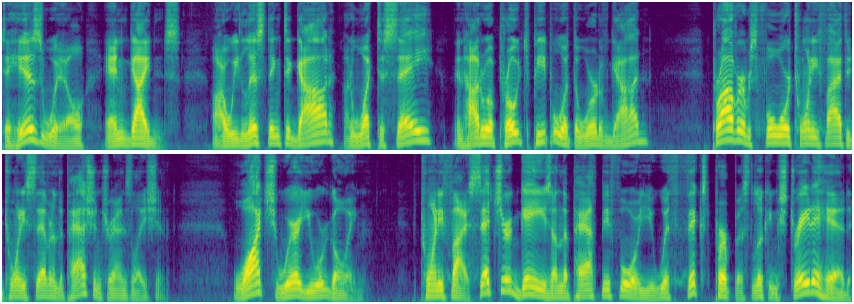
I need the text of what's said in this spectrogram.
to his will and guidance. Are we listening to God on what to say and how to approach people with the Word of God? Proverbs 4 25 through 27 in the Passion Translation. Watch where you are going. 25. Set your gaze on the path before you with fixed purpose, looking straight ahead.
